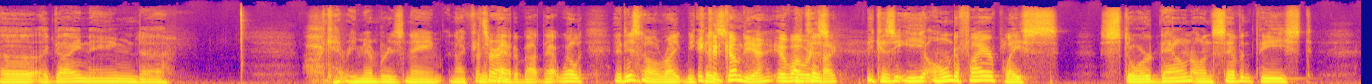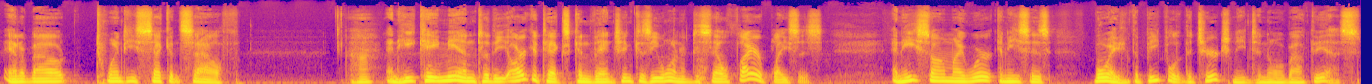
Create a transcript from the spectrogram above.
uh, a guy named, uh, oh, I can't remember his name, and I feel That's bad right. about that. Well, it isn't all right because It could come to you uh, while because, we're talking. because he owned a fireplace store down on 7th East and about 22nd South. Uh-huh. And he came in to the architects convention because he wanted to sell fireplaces. And he saw my work and he says, Boy, the people at the church need to know about this.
